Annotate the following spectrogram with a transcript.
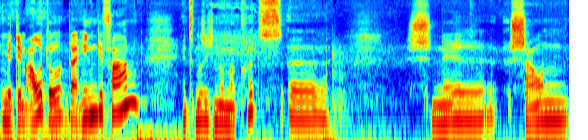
mit dem Auto dahin gefahren. Jetzt muss ich nur mal kurz äh, schnell schauen,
